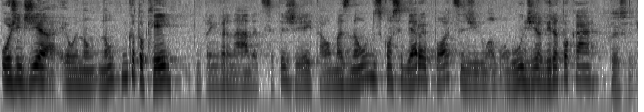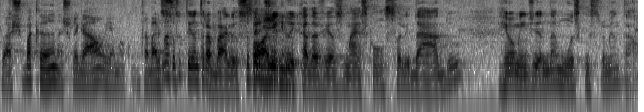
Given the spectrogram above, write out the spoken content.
hoje em dia eu não, não nunca toquei para invernada de CTG e tal, mas não desconsidero a hipótese de algum dia vir a tocar. Perfeito. Que eu acho bacana, acho legal e é um trabalho Mas super, tu tem um trabalho sólido digno. e cada vez mais consolidado realmente dentro da música instrumental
